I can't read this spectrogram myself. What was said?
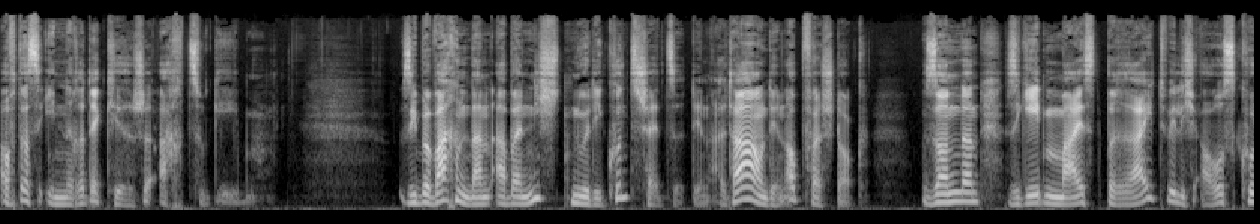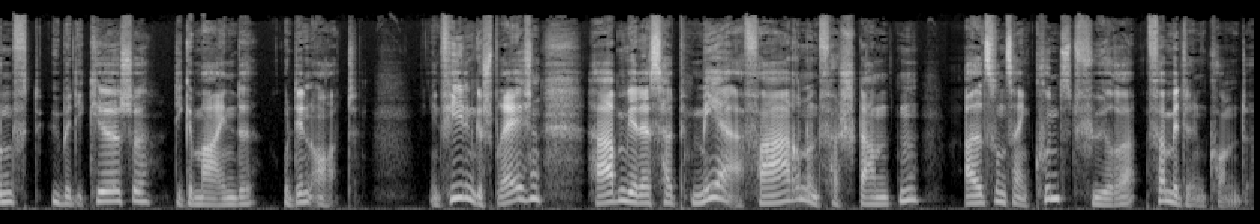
auf das Innere der Kirche Acht zu geben. Sie bewachen dann aber nicht nur die Kunstschätze, den Altar und den Opferstock, sondern sie geben meist bereitwillig Auskunft über die Kirche, die Gemeinde und den Ort. In vielen Gesprächen haben wir deshalb mehr erfahren und verstanden, als uns ein Kunstführer vermitteln konnte.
